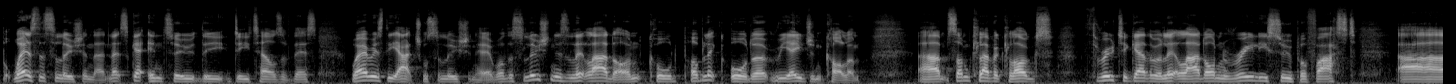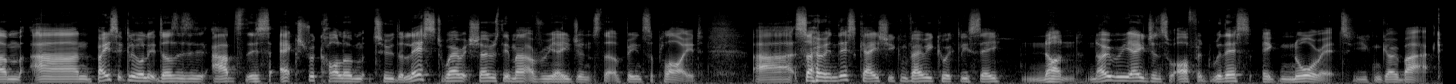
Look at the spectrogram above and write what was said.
But where's the solution then? Let's get into the details of this. Where is the actual solution here? Well, the solution is a little add-on called Public Order Reagent Column. Um, some clever clogs threw together a little add-on really super fast um, and basically all it does is it adds this extra column to the list where it shows the amount of reagents that have been supplied. Uh, so in this case, you can very quickly see none. No reagents were offered with this. Ignore it. You can go back.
